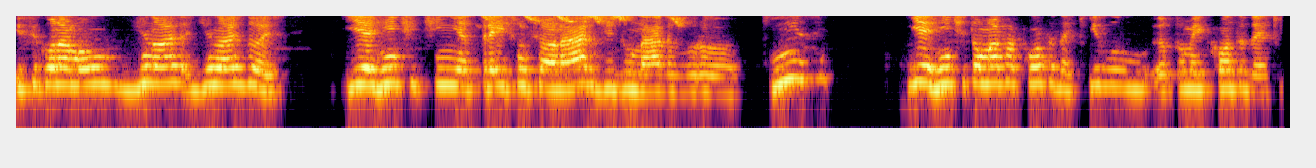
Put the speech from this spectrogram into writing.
E ficou na mão de nós, de nós dois. E a gente tinha três funcionários e do nada virou 15. E a gente tomava conta daquilo, eu tomei conta daquilo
